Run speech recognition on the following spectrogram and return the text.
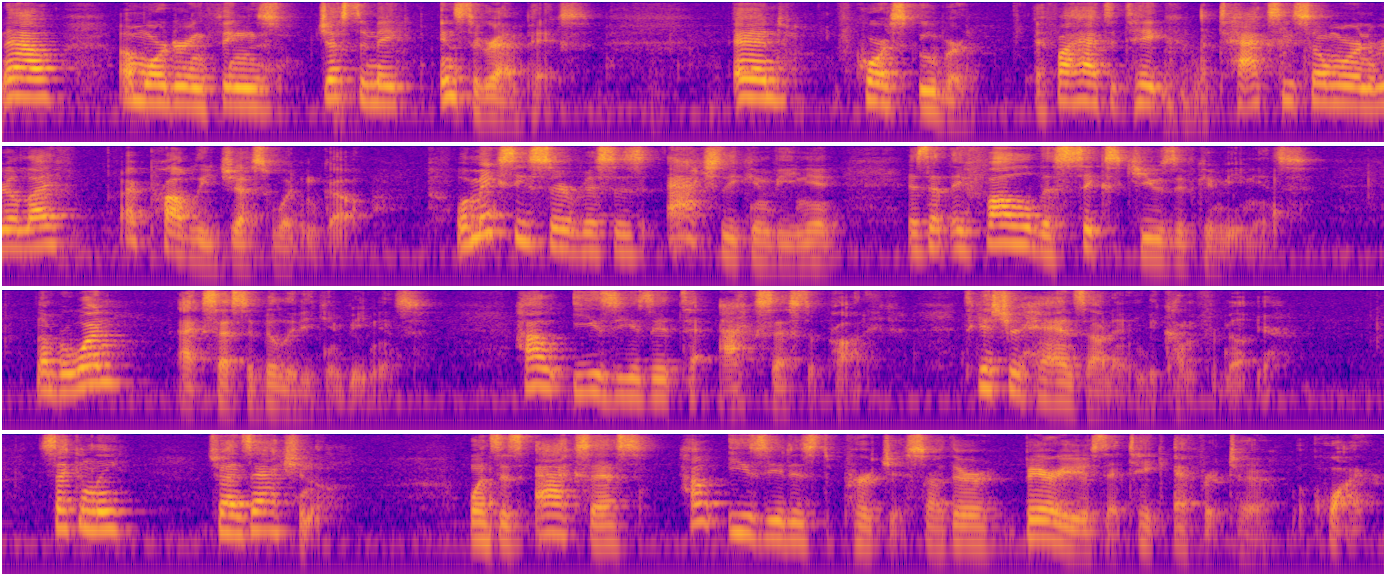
Now, I'm ordering things just to make Instagram pics. And, of course, Uber. If I had to take a taxi somewhere in real life, I probably just wouldn't go. What makes these services actually convenient is that they follow the six cues of convenience. Number one, accessibility convenience. How easy is it to access the product, to get your hands on it and become familiar? Secondly, transactional. Once it's accessed, how easy it is to purchase. Are there barriers that take effort to acquire?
